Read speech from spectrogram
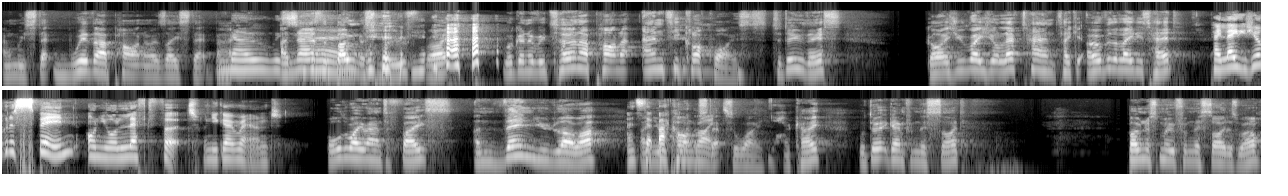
and we step with our partner as they step back. No And now's the bonus move, right? We're going to return our partner anti-clockwise. To do this, guys, you raise your left hand, take it over the lady's head, Okay, ladies, you're going to spin on your left foot when you go round. all the way around to face, and then you lower, And step your back on the partner right. steps away. Okay, we'll do it again from this side. Bonus move from this side as well.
